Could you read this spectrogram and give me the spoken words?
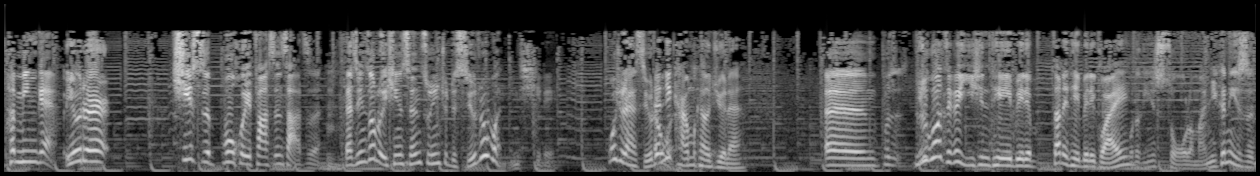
很敏感，有点儿其实不会发生啥子，嗯但是你这内心深处你觉得是有点问题的。我觉得还是有点你看不抗拒呢？嗯，不是，如果这个异性特别的长得特别的乖我，都跟你说了嘛，你肯定是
